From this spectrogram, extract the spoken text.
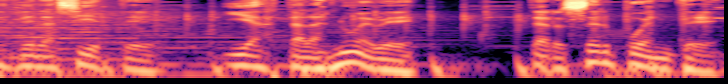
Desde las 7 y hasta las 9, tercer puente.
